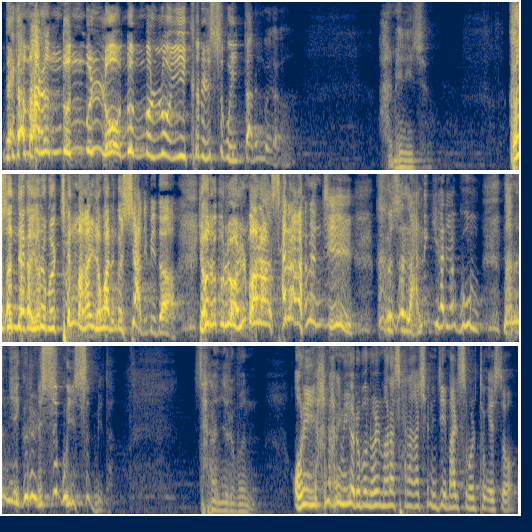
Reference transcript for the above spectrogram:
내가 많은 눈물로 눈물로 이 글을 쓰고 있다는 거야. 아멘이죠. 그것은 내가 여러분을 책망하려고 하는 것이 아닙니다. 여러분을 얼마나 사랑하는지 그것을 알게 하려고 나는 이 글을 쓰고 있습니다. 사랑하는 여러분, 오늘 하나님이 여러분을 얼마나 사랑하시는지 말씀을 통해서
